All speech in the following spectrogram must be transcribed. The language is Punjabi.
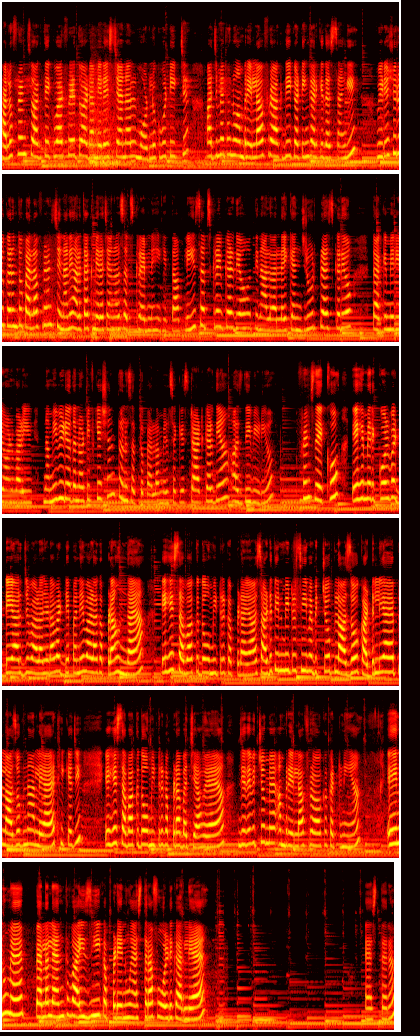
ਹੈਲੋ ਫਰੈਂਡ ਸਵਾਗਤ ਹੈ ਇੱਕ ਵਾਰ ਫਿਰ ਤੁਹਾਡਾ ਮੇਰੇ ਇਸ ਚੈਨਲ ਮੋਡ ਲੁੱਕ ਬੁਟੀਕ 'ਚ। ਅੱਜ ਮੈਂ ਤੁਹਾਨੂੰ ਅੰਬ੍ਰੇਲਾ ਫਰਾਕ ਦੀ ਕਟਿੰਗ ਕਰਕੇ ਦੱਸਾਂਗੀ। ਵੀਡੀਓ ਸ਼ੁਰੂ ਕਰਨ ਤੋਂ ਪਹਿਲਾਂ ਫਰੈਂਡਸ ਜਿਨ੍ਹਾਂ ਨੇ ਹਾਲੇ ਤੱਕ ਮੇਰਾ ਚੈਨਲ ਸਬਸਕ੍ਰਾਈਬ ਨਹੀਂ ਕੀਤਾ ਪਲੀਜ਼ ਸਬਸਕ੍ਰਾਈਬ ਕਰ ਦਿਓ ਤੇ ਨਾਲ ਵਾਲਾ ਆਈਕਨ ਜ਼ਰੂਰ ਪ੍ਰੈਸ ਕਰਿਓ ਤਾਂ ਕਿ ਮੇਰੀ ਆਉਣ ਵਾਲੀ ਨਵੀਂ ਵੀਡੀਓ ਦਾ ਨੋਟੀਫਿਕੇਸ਼ਨ ਤੁਹਾਨੂੰ ਸਭ ਤੋਂ ਪਹਿਲਾਂ ਮਿਲ ਸਕੇ। ਸਟਾਰਟ ਕਰਦੇ ਹਾਂ ਅੱਜ ਦੀ ਵੀਡੀਓ ਫਰੈਂਡਸ ਦੇਖੋ, ਇਹ ਮੇਰੇ ਕੋਲ ਵੱਡੇ ਅਰਜ ਵਾਲਾ, ਜਿਹੜਾ ਵੱਡੇ ਪਨੇ ਵਾਲਾ ਕੱਪੜਾ ਹੁੰਦਾ ਆ, ਇਹ ਸਵਾ ਕੁ 2 ਮੀਟਰ ਕੱਪੜਾ ਆ। 3.5 ਮੀਟਰ ਸੀ, ਮੈਂ ਵਿੱਚੋਂ ਪਲਾਜ਼ੋ ਕੱਢ ਲਿਆ ਹੈ, ਪਲਾਜ਼ੋ ਬਣਾ ਲਿਆ ਹੈ, ਠੀਕ ਹੈ ਜੀ? ਇਹ ਸਵਾ ਕੁ 2 ਮੀਟਰ ਕੱਪੜਾ ਬਚਿਆ ਹੋਇਆ ਆ, ਜਿਹਦੇ ਵਿੱਚੋਂ ਮੈਂ ਅੰਬ੍ਰੇਲਾ ਫਰੋਕ ਕੱਟਣੀ ਆ। ਇਹਨੂੰ ਮੈਂ ਪਹਿਲਾਂ ਲੈਂਥ ਵਾਈਜ਼ ਹੀ ਕੱਪੜੇ ਨੂੰ ਇਸ ਤਰ੍ਹਾਂ ਫੋਲਡ ਕਰ ਲਿਆ ਹੈ। ਇਸ ਤਰ੍ਹਾਂ।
